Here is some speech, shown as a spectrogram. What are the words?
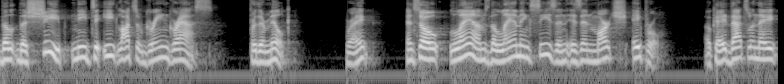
the, the sheep need to eat lots of green grass for their milk, right? And so, lambs, the lambing season is in March, April. Okay, that's when they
